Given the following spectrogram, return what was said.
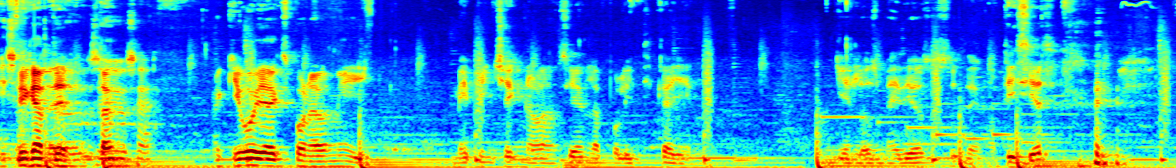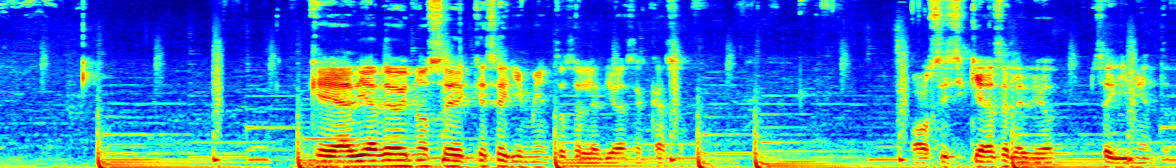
Y Fíjate, enteró, sí, tan- o sea, Aquí voy a exponer mi, mi pinche ignorancia en la política y en, y en los medios de noticias. que a día de hoy no sé qué seguimiento se le dio a ese caso. O si siquiera se le dio seguimiento.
